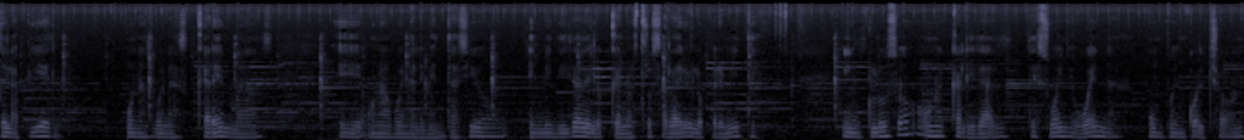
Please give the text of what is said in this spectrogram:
de la piel, unas buenas cremas, eh, una buena alimentación, en medida de lo que nuestro salario lo permite. Incluso una calidad de sueño buena, un buen colchón,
